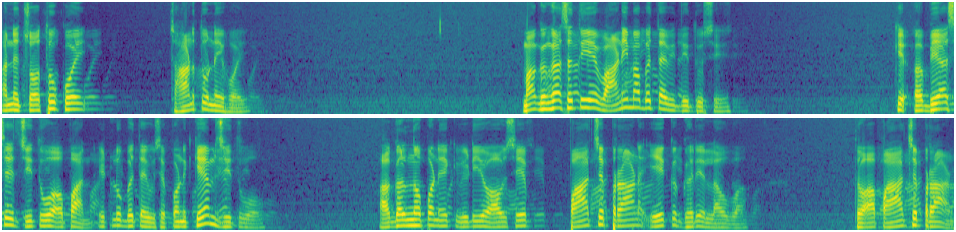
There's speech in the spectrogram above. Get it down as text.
અને ચોથું કોઈ જાણતું નહીં હોય. માં ગંગા સતીએ વાણીમાં બતાવી દીધું છે કે અભ્યાસે જીતવો અપાન, એટલું બતાવ્યું છે. પણ કેમ જીતવો? આગળનો પણ એક વીડિયો આવશે, પાંચ પ્રાણ એક ઘરે લાવવા. તો આ પાંચ પ્રાણ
